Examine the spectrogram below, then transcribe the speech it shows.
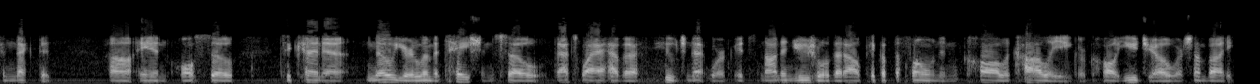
connected uh, and also to kind of know your limitations. So that's why I have a huge network. It's not unusual that I'll pick up the phone and call a colleague or call you, Joe, or somebody,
